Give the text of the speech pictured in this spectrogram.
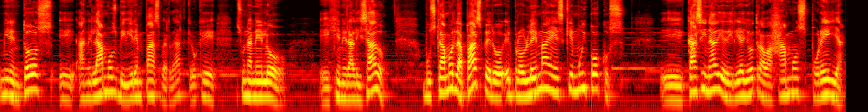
miren, todos eh, anhelamos vivir en paz, ¿verdad? Creo que es un anhelo eh, generalizado. Buscamos la paz, pero el problema es que muy pocos, casi nadie diría yo, trabajamos por ella,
